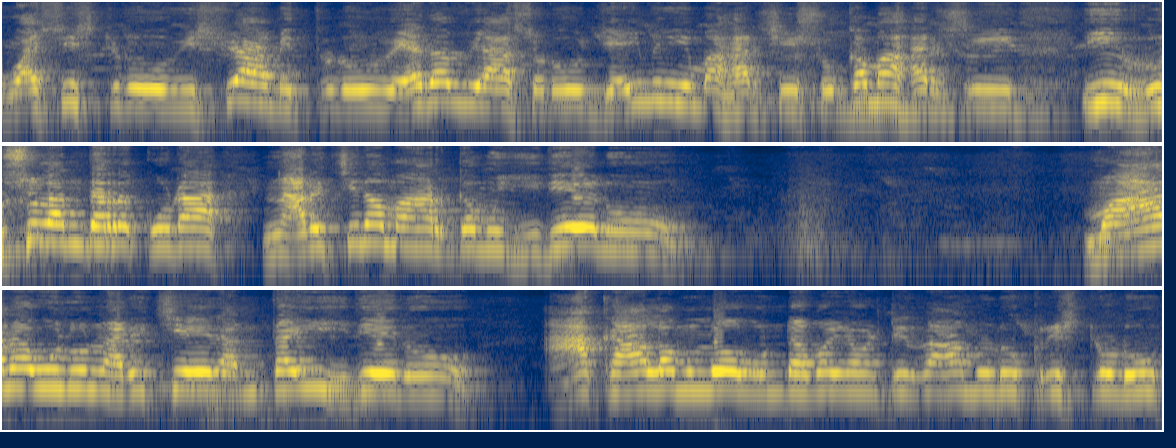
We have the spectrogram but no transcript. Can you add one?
వశిష్ఠుడు విశ్వామిత్రుడు వేదవ్యాసుడు జైమిని మహర్షి సుఖ మహర్షి ఈ ఋషులందరూ కూడా నడిచిన మార్గము ఇదేను. మానవులు నడిచేదంతా ఇదేను. ఆ కాలంలో ఉండబడినటువంటి రాముడు కృష్ణుడు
